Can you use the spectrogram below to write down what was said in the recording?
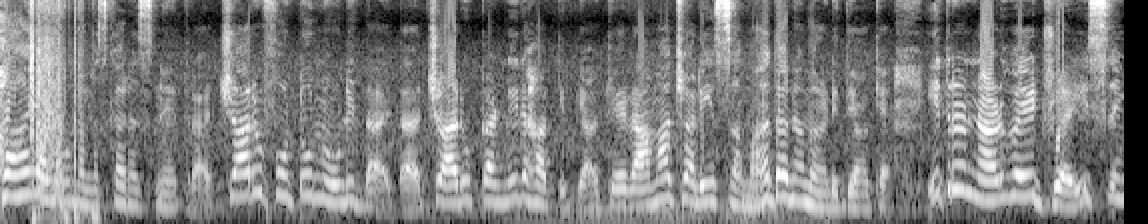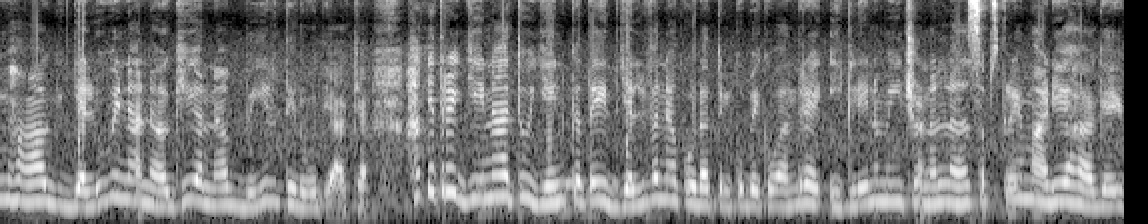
ಹಾಯ್ ಹಲೋ ನಮಸ್ಕಾರ ಸ್ನೇಹಿತರ. ಚಾರು ಫೋಟೋ ನೋಡಿದ್ದಾಯ್ತಾ ಚಾರು ಕಣ್ಣೀರು ಹಾಕಿದ್ಯಾಕೆ ರಾಮಾಚಾರಿ ಸಮಾಧಾನ ಮಾಡಿದ್ಯಾಕೆ ಇದರ ನಡುವೆ ಜಯಸಿಂಹ ಗೆಲುವಿನ ನಗಿಯನ್ನು ಬೀರ್ತಿರುವುದು ಯಾಕೆ? ಹಾಗಿದ್ರೆ ಏನಾಯಿತು? ಏನು ಕತೆ? ಇದು ಎಲ್ಲವನ್ನ ಕೂಡ ತಿಳ್ಕೊಬೇಕು. ಅಂದರೆ ಈಗಲೇ ನಮ್ಮ ಈ ಚಾನಲ್ನ ಸಬ್ಸ್ಕ್ರೈಬ್ ಮಾಡಿ, ಹಾಗೆ ಈ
